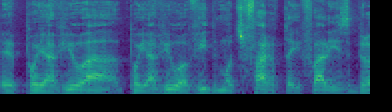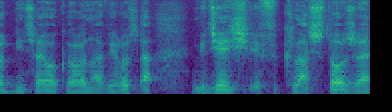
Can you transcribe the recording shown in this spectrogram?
y, pojawiła, pojawiło widmo czwartej fali zbrodniczego koronawirusa. Gdzieś w klasztorze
